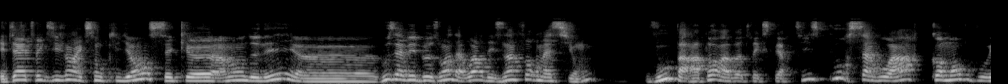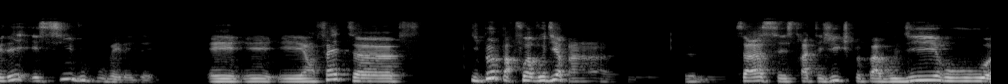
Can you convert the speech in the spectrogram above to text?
Et bien, être exigeant avec son client, c'est qu'à un moment donné, euh, vous avez besoin d'avoir des informations, vous, par rapport à votre expertise, pour savoir comment vous pouvez l'aider et si vous pouvez l'aider. Et, en fait, euh, il peut parfois vous dire, ben, euh, ça, c'est stratégique, je ne peux pas vous le dire, ou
